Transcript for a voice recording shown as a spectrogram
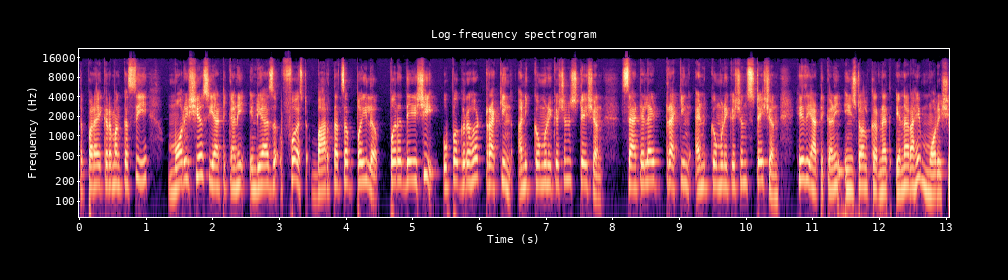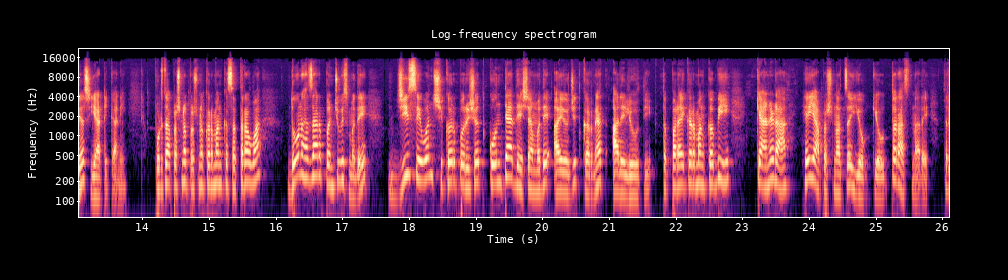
तर पर्याय क्रमांक सी मॉरिशियस या ठिकाणी इंडियाज फर्स्ट भारताचं पहिलं परदेशी उपग्रह ट्रॅकिंग आणि communication station satellite tracking and communication station हे या ठिकाणी इन्स्टॉल करण्यात येणार आहे मॉरिशियस या ठिकाणी. पुढचा प्रश्न प्रश्न क्रमांक सतरावा. दोन हजार पंचवीसमध्ये जी सेवन शिखर परिषद कोणत्या देशामध्ये आयोजित करण्यात आलेली होती? तर पर्याय क्रमांक बी कॅनडा हे या प्रश्नाचं योग्य उत्तर असणार आहे. तर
